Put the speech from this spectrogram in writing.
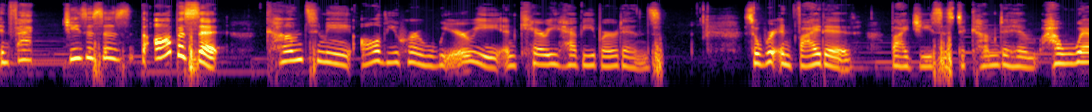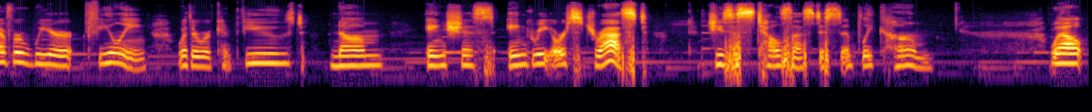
In fact, Jesus is the opposite. Come to me, all of you who are weary and carry heavy burdens. So we're invited by Jesus to come to Him however we're feeling, whether we're confused, numb, anxious, angry, or stressed. Jesus tells us to simply come. Well,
